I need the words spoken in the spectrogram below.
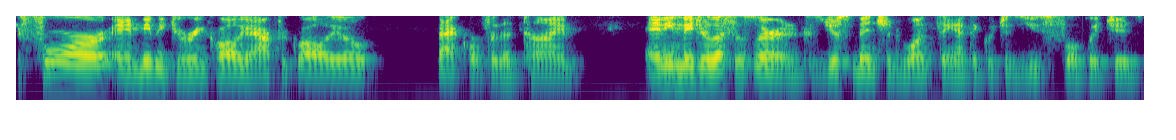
before and maybe during quality, after quality, back over the time. Any major lessons learned? Because you just mentioned one thing I think which is useful, which is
